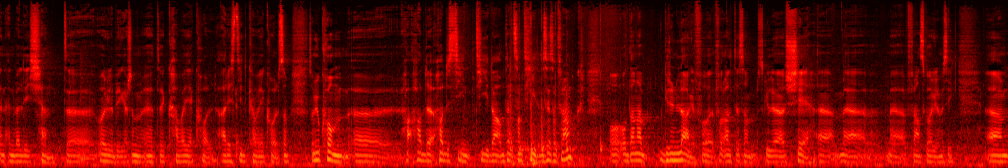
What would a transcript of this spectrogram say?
en, en veldig kjent uh, orgelbygger som heter Aristide Cavalier Coll, som, som jo kom uh, hadde, hadde sin tid da omtrent samtidig med Cæsar Frank, og, og danna grunnlaget for, for alt det som skulle skje uh, med, med fransk orgelmusikk. Um,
